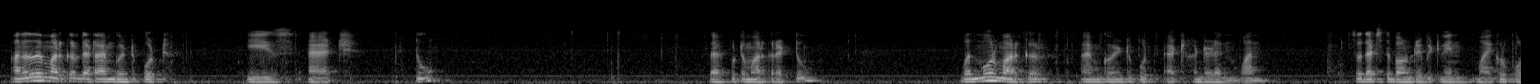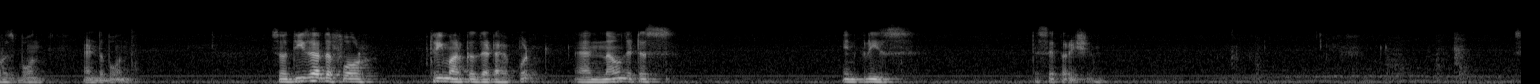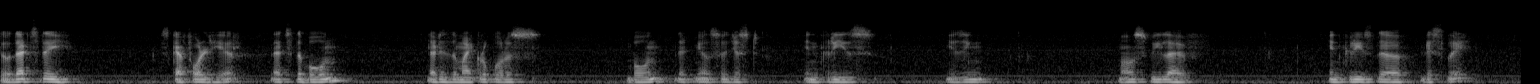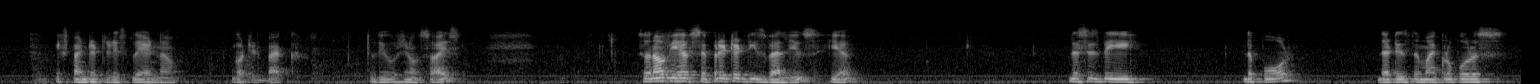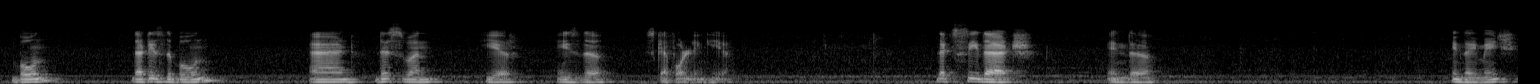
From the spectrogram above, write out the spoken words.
another marker that I'm going to put is at 2 so I have put a marker at 2 one more marker I'm going to put at 101 so that's the boundary between microporous bone and the bone. So these are the four three markers that I have put. And now let us increase the separation so that's the scaffold here. That's the bone. That is the microporous bone. Let me also just increase using mouse wheel. I have increased the display expanded the display and now got it back to the original size. So now we have separated these values here. This is the the pore that is the microporous bone that is the bone and this one here is the scaffolding here. Let's see that in the in the image.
